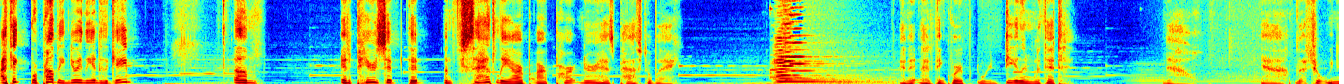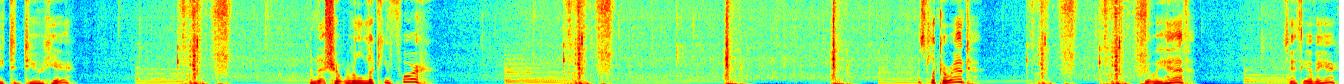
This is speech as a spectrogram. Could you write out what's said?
I think we're probably nearing the end of the game. Um, it appears that, that um, sadly our, our partner has passed away. And I think we're, we're dealing with it now. Yeah, I'm not sure what we need to do here. I'm not sure what we're looking for. Let's look around. See what we have. Is anything over here?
